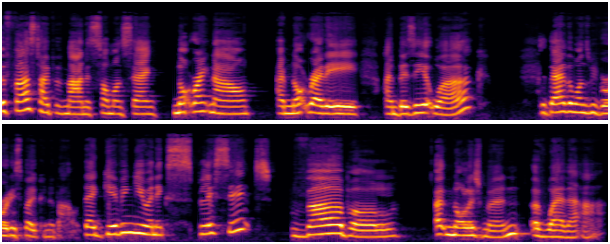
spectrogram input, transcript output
The first type of man is someone saying, Not right now. I'm not ready. I'm busy at work. So they're the ones we've already spoken about. They're giving you an explicit verbal acknowledgement of where they're at.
